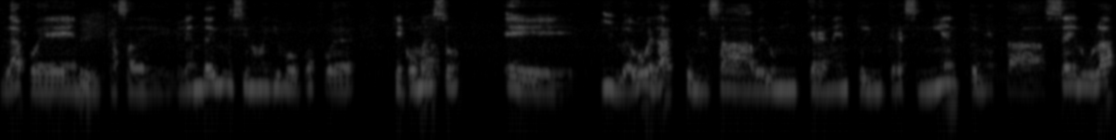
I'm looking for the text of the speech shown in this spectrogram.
¿verdad? Fue en casa de Glenda y Luis, si no me equivoco, fue que comenzó. Eh, y luego, ¿verdad? Comienza a haber un incremento y un crecimiento en esta célula.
